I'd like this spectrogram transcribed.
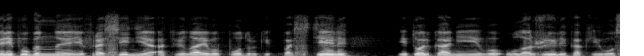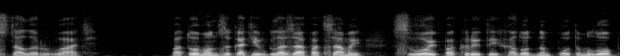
Перепуганная Ефросинья отвела его под руки к постели, и только они его уложили, как его стало рвать. Потом он, закатив глаза под самый свой покрытый холодным потом лоб,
